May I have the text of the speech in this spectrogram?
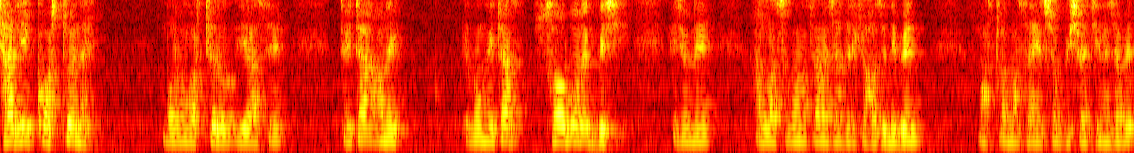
শারীরিক কষ্ট নাই, বরং অর্থেরও ইয়ে আছে। তো এটা অনেক, এবং এটার সব অনেক বেশি। এই জন্যে আল্লাহ সুবান তারা যাদেরকে হজে নেবেন, মাসলা মাসাইল সব বিষয় জেনে যাবেন।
